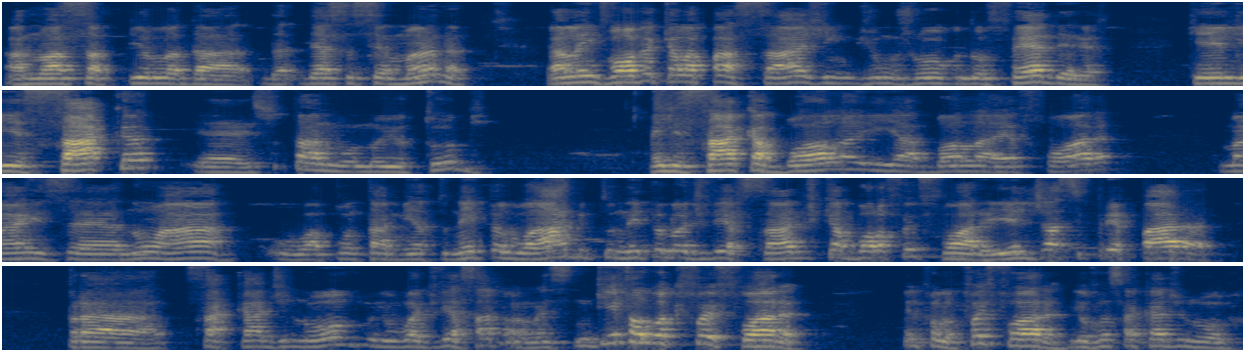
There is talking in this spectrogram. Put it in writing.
a nossa pílula da, da, dessa semana, ela envolve aquela passagem de um jogo do Federer, que ele saca, é, isso está no, no, YouTube, ele saca a bola e a bola é fora, mas é, não há o apontamento nem pelo árbitro, nem pelo adversário de que a bola foi fora. E ele já se prepara para sacar de novo, e o adversário fala, mas ninguém falou que foi fora. Ele falou, foi fora, eu vou sacar de novo.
